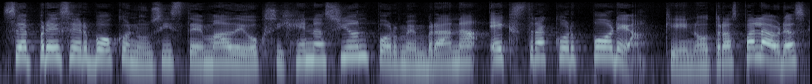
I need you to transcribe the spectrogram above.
se preservó con un sistema de oxigenación por membrana extracorpórea, que en otras palabras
